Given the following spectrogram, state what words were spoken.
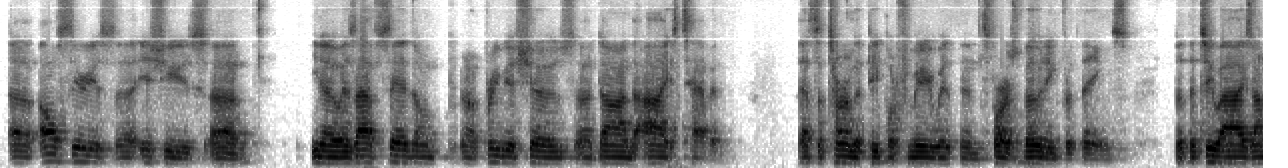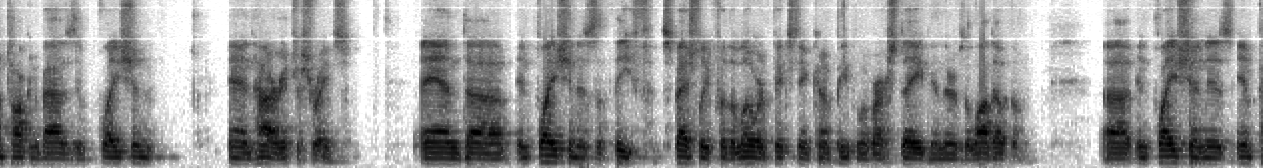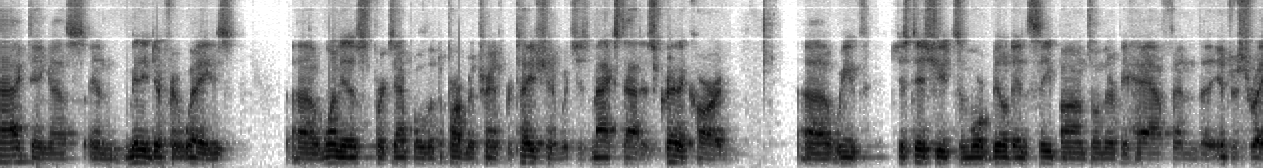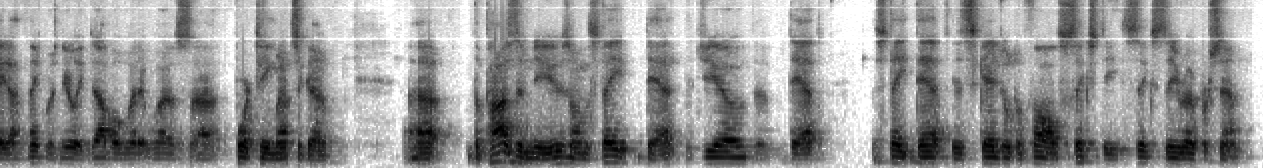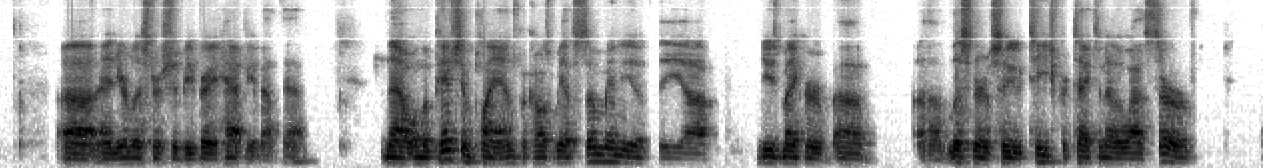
uh, all serious uh, issues. Uh, you know, as I've said on uh, previous shows, uh, Don, the eyes have it. That's a term that people are familiar with, and as far as voting for things. But the two eyes I'm talking about is inflation and higher interest rates. And inflation is a thief, especially for the lower and fixed income people of our state, and there's a lot of them. Inflation is impacting us in many different ways uh, one is, for example, the Department of Transportation, which is maxed out its credit card. Uh, we've just issued some more Build NC bonds on their behalf, and the interest rate I think was nearly double what it was uh, 14 months ago. Uh, the positive news on the state debt, the GO, the debt, the state debt is scheduled to fall 60, 60%. Uh, and your listeners should be very happy about that. Now, on the pension plan, because we have so many of the uh, newsmaker uh, uh, listeners who teach, protect, and otherwise serve,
